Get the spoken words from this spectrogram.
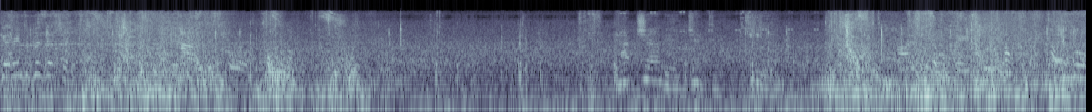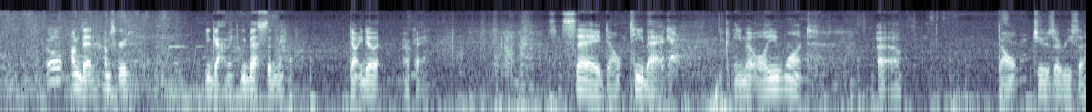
Get into position. Hand is forward. Capture the objective. Oh, I'm dead. I'm screwed. You got me. You bested me. Don't you do it. Okay. Say, don't teabag. You can email all you want. Uh-oh. Don't choose Orisa.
